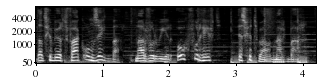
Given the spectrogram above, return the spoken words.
Dat gebeurt vaak onzichtbaar, maar voor wie er oog voor heeft, is het wel merkbaar.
